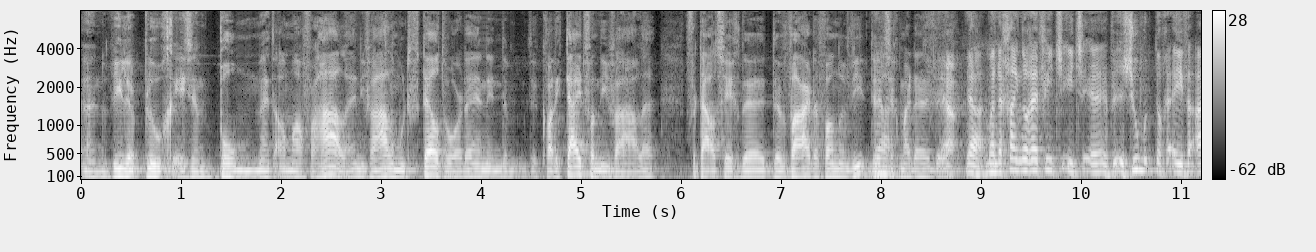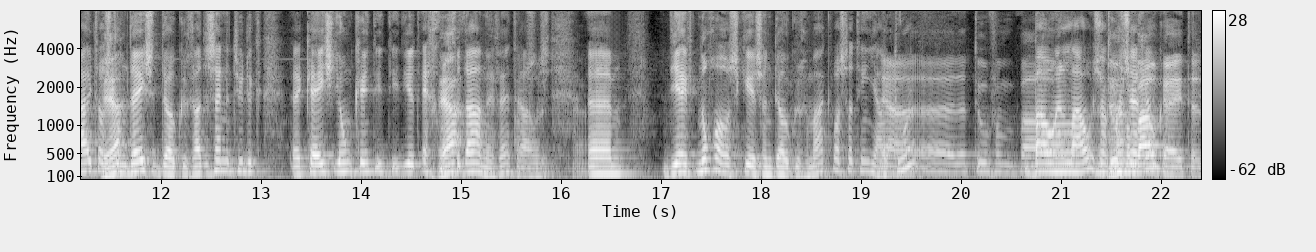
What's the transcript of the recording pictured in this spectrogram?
een wielerploeg is een bom met allemaal verhalen. En die verhalen moeten verteld worden. En in de, de kwaliteit van die verhalen vertaalt zich de, de waarde van een wiel, de, Ja. zeg maar de, de, Ja. Ja, maar dan ga ik nog even iets, iets eh, zoom ik nog even uit als Ja. het om deze docu gaat. Er zijn natuurlijk eh, Kees Jonkind, die, die, het echt goed gedaan heeft, hè, trouwens. Die heeft nog wel eens een keer zo'n docu gemaakt. Was dat in jouw Ja, tour? eh, de Tour van Bouw. Bouw en Lauw, zou ik Tour maar van zeggen. Bouw heet het.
